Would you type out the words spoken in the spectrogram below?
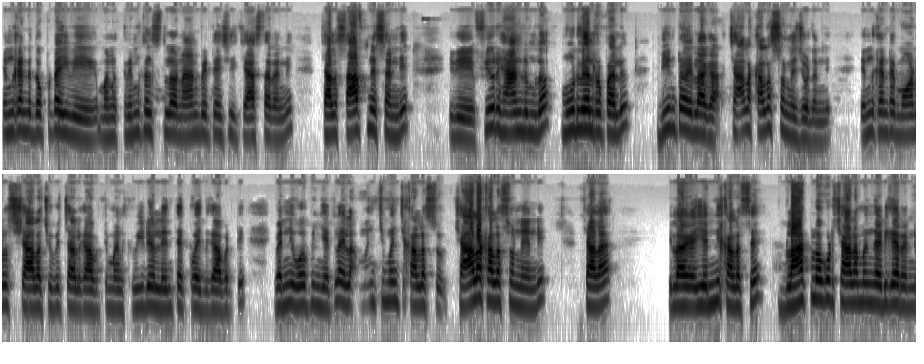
ఎందుకంటే దుప్పట ఇవి మన కెమికల్స్లో నానబెట్టేసి చేస్తారండి. చాలా సాఫ్ట్నెస్ అండి. ఇది ప్యూర్ హ్యాండ్లూమ్లో మూడు వేల రూపాయలు. దీంట్లో ఇలాగా చాలా కలర్స్ ఉన్నాయి చూడండి. ఎందుకంటే మోడల్స్ చాలా చూపించాలి కాబట్టి మనకి వీడియో లెంత్ ఎక్కువైంది కాబట్టి ఇవన్నీ ఓపెన్ చేయట్లా. ఇలా మంచి మంచి కలర్స్ చాలా కలర్స్ ఉన్నాయండి. చాలా ఇలా ఇవన్నీ కలర్సే. బ్లాక్లో కూడా చాలామంది అడిగారండి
